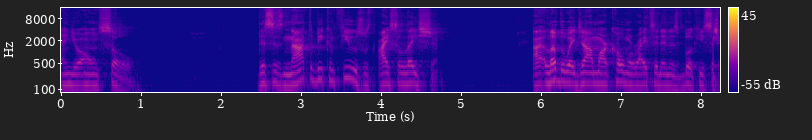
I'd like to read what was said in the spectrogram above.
and your own soul. This is not to be confused with isolation. I love the way John Mark Comer writes it in his book. He says,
